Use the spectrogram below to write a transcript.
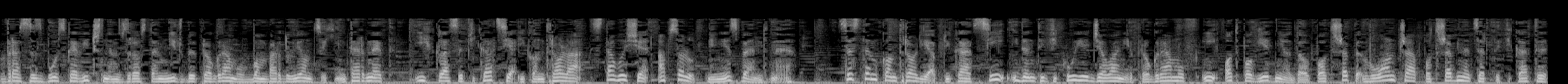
Wraz z błyskawicznym wzrostem liczby programów bombardujących internet, ich klasyfikacja i kontrola stały się absolutnie niezbędne. System kontroli aplikacji identyfikuje działanie programów i odpowiednio do potrzeb włącza potrzebne certyfikaty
